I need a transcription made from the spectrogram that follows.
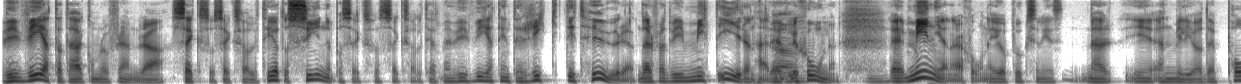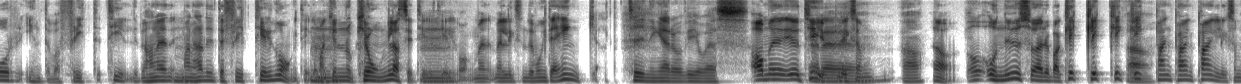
vi vet att det här kommer att förändra sex och sexualitet och synen på sex och sexualitet, men vi vet inte riktigt hur än, därför att vi är mitt i den här Ja. revolutionen. Mm. Eh, Min generation är uppvuxen i, när, i en miljö där porr inte var fritt till. Man hade, man hade inte fritt tillgång till det. Man Mm. kunde nog krångla sig till Mm. tillgång, men, men liksom, det var inte enkelt. Tidningar och VHS. Ja, men typ Eller- liksom. Ja. Ja. Och, och nu så är det bara klick, klick, klick, klick, Ja. pang, pang, pang. Liksom.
